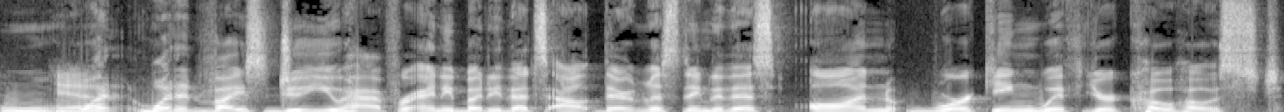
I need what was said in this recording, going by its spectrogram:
yeah. what what advice do you have for anybody that's out there listening to this on working with your co-host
